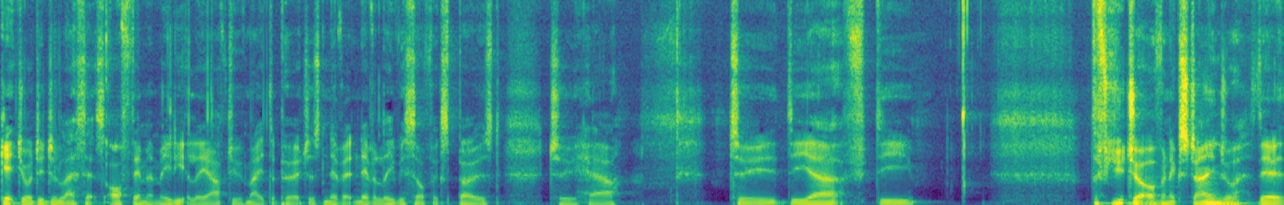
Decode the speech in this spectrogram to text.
get your digital assets off them immediately after you've made the purchase. Never, never leave yourself exposed to how, to the uh, f- the the future of an exchange or there,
